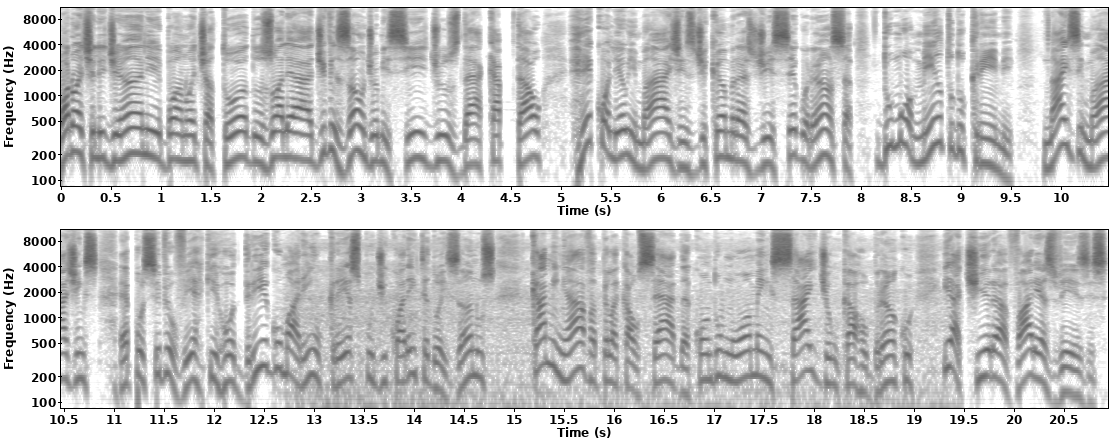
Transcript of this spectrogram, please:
Boa noite, Lidiane. Boa noite a todos. Olha, a divisão de homicídios da capital recolheu imagens de câmeras de segurança do momento do crime. Nas imagens, é possível ver que Rodrigo Marinho Crespo, de 42 anos, caminhava pela calçada quando um homem sai de um carro branco e atira várias vezes.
